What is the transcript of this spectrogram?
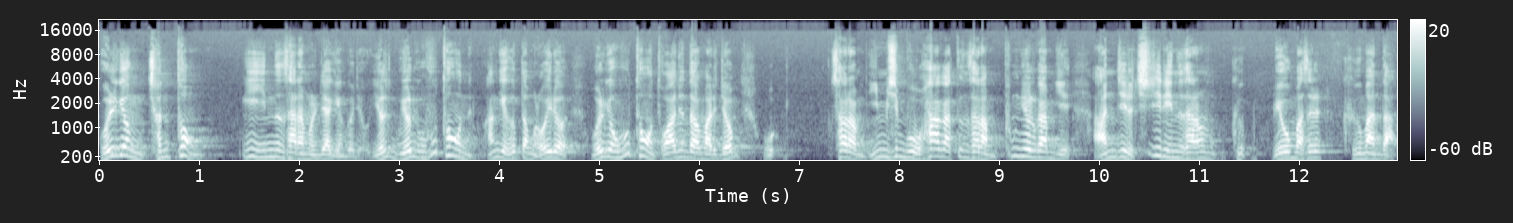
월경 전통이 있는 사람을 이야기한 거죠. 열, 월경 후통은 관계가 없다면 오히려 월경 후통은 도와준단 말이죠. 오- 사람 임신부 화가 뜬 사람 풍열 감기 안질 치질이 있는 사람은 그 매운맛을 금한다.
